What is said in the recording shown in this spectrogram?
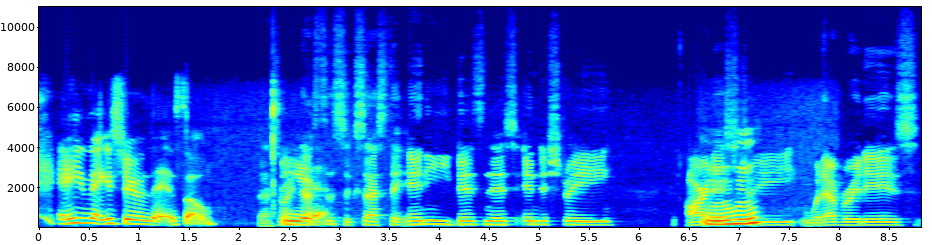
and he's making sure of that. So That's right. Yeah. That's the success to any business, industry, artistry, whatever it is.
